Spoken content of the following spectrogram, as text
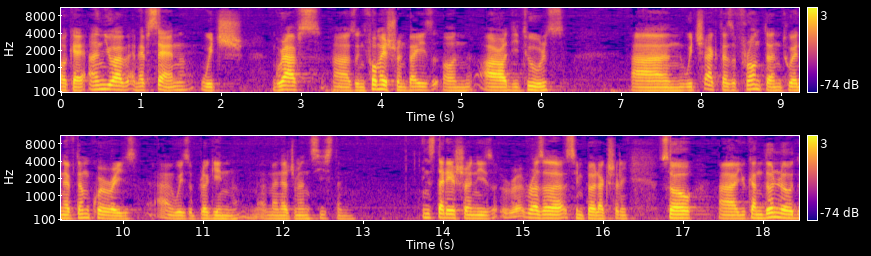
okay. And you have nfsen, which graphs uh, the information based on RRD tools and which act as a front end to NFDump queries uh, with a plugin management system. Installation is rather simple, actually. So uh, you can download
